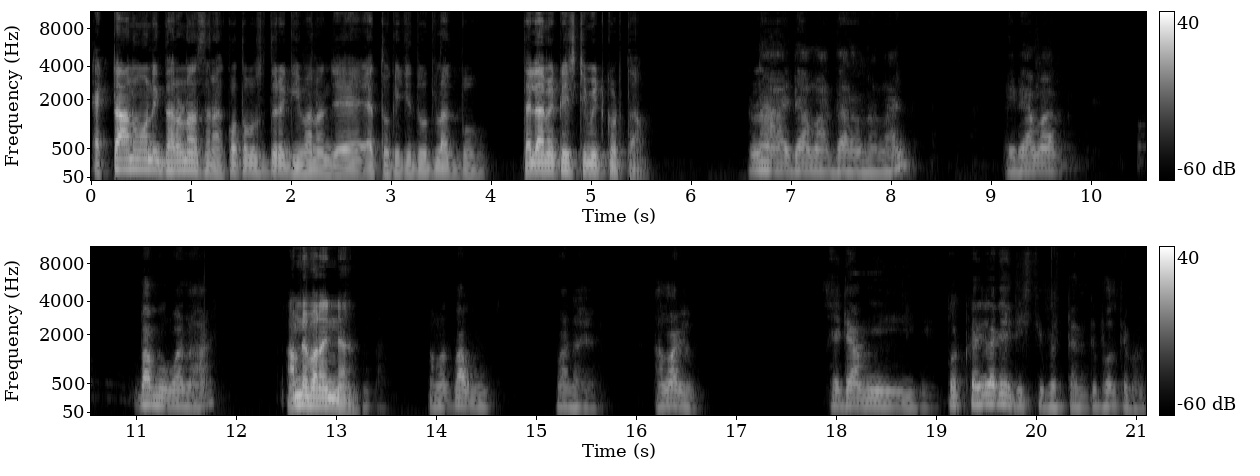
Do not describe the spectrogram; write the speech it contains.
একটা আনুমানিক ধারণা আছে না? কত বছর ধরে ঘি বানান যে এত কেজি দুধ লাগবে? তাহলে আমি একটা এস্টিমেট করতাম। না এটা আমার ধারণা নাই। এটা আমার বাবু বানায়। আপনি বানাই না? আমার বাবু বানায় আমারই। সেটা আমি তৎকারি লাগে ডিস্ট্রিবিউটটা আমি তো বলতে পারব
